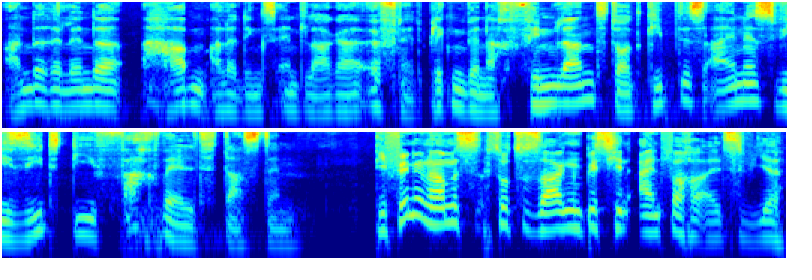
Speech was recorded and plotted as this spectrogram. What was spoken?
Andere Länder haben allerdings Endlager eröffnet. Blicken wir nach Finnland, dort gibt es eines. Wie sieht die Fachwelt das denn? Die Finnen haben es sozusagen ein bisschen einfacher als wir.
